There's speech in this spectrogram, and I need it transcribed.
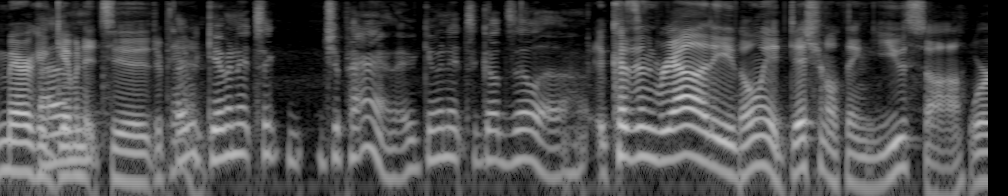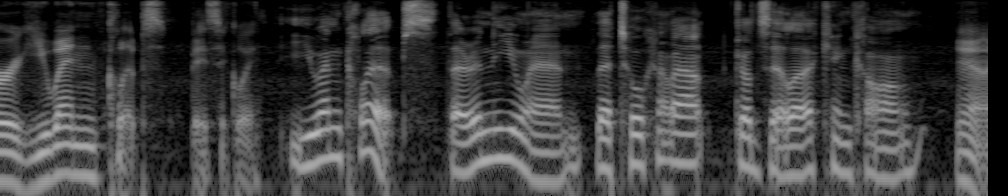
America giving Um, it to Japan. They were giving it to Japan. They were giving it to Godzilla. because in reality, the only additional thing you saw were UN clips, basically. UN clips. They're in the UN. They're talking about Godzilla, King Kong. Yeah.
